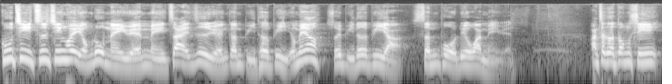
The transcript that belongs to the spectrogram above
估计资金会涌入美元、美债、日元跟比特币，有没有？所以比特币啊，升破六万美元。啊，这个东西。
